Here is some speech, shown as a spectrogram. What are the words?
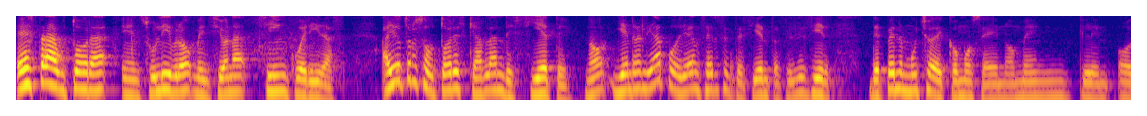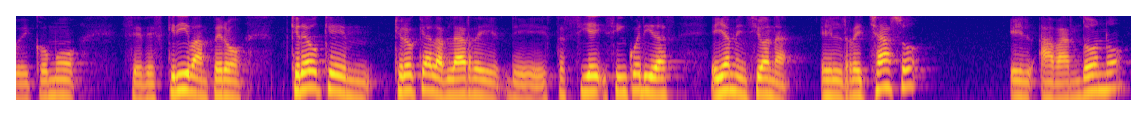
Esta autora en su libro menciona cinco heridas. Hay otros autores que hablan de siete, ¿no? Y en realidad podrían ser 700, es decir, depende mucho de cómo se nomenclen o de cómo se describan, pero creo que, creo que al hablar de, de estas cinco heridas, ella menciona el rechazo, el abandono,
